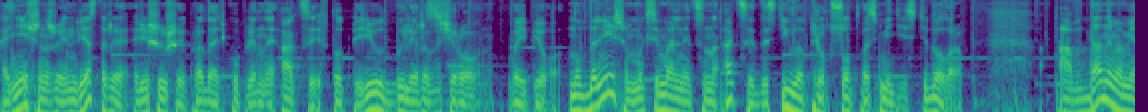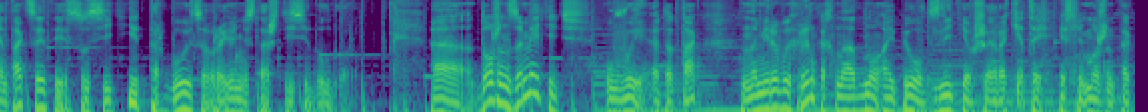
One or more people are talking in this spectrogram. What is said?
Конечно же, инвесторы, решившие продать купленные акции в тот период, были разочарованы в IPO. Но в дальнейшем максимальная цена акции достигла 380 долларов. А в данный момент акции этой соцсети торгуются в районе 162 долларов. Э, должен заметить, увы, это так, на мировых рынках на одну IPO взлетевшая ракетой, если можно так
